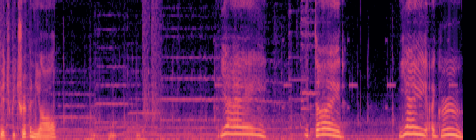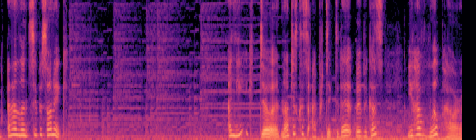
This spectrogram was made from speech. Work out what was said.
Bitch be tripping, y'all. Yay! It died! Yay, I grew, and I learnt supersonic. Do it, not just because I predicted it, but because you have willpower.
